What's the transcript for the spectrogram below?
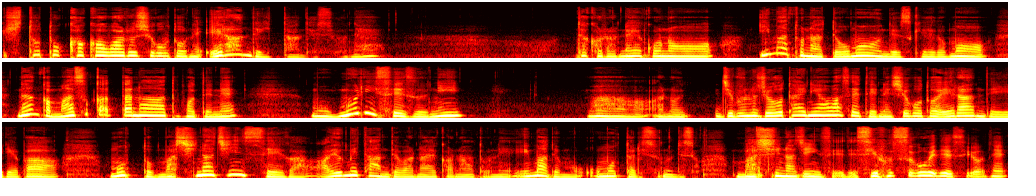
人と関わる仕事をね選んでいったんですよね。だからねこの今となって思うんですけれどもなんかまずかったなと思ってねもう無理せずにまあ、あの自分の状態に合わせてね仕事を選んでいればもっとマシな人生が歩めたんではないかなとね今でも思ったりするんですよマシな人生ですよすごいですよね。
